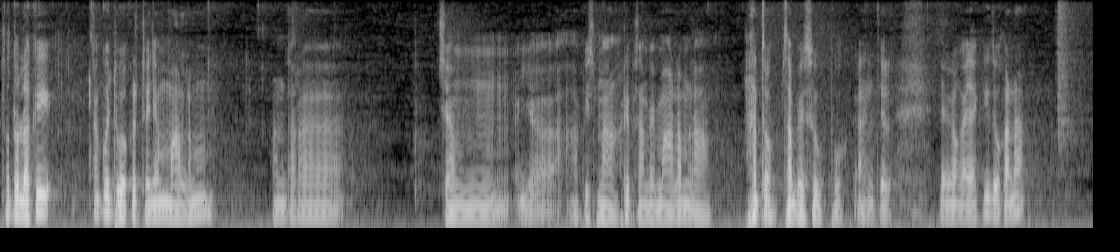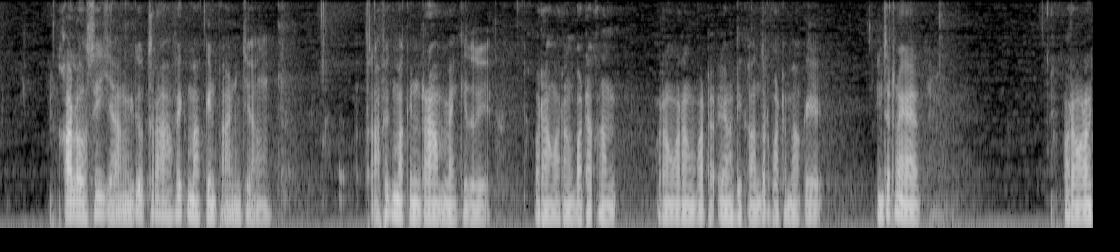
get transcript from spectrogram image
Satu lagi aku juga kerjanya malam antara jam ya habis maghrib sampai malam lah. Atau sampai subuh anjir. Ya memang kayak gitu karena kalau siang itu traffic makin panjang. Traffic makin ramai gitu ya. Orang-orang pada kan orang-orang pada yang di kantor pada pakai internet orang-orang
